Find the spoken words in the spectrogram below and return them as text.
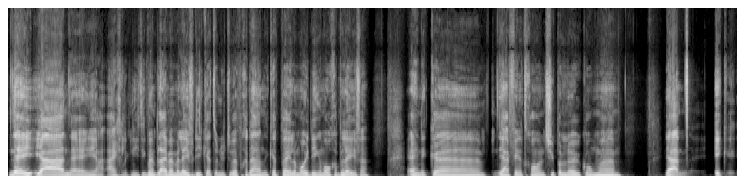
Nee, ja, nee, ja, eigenlijk niet. Ik ben blij met mijn leven die ik tot nu toe heb gedaan. Ik heb hele mooie dingen mogen beleven. En ik eh, ja, vind het gewoon super leuk om. eh, ja, ik.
